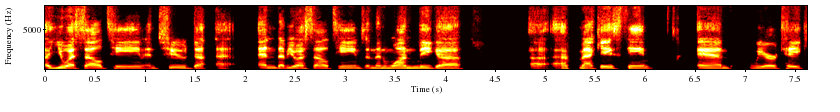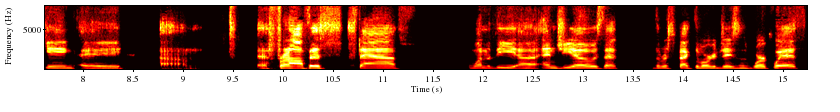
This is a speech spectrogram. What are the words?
a USL team and two NWSL teams and then one Liga uh, MX team. And we are taking a, um, a front office staff, one of the uh, NGOs that the respective organizations work with,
